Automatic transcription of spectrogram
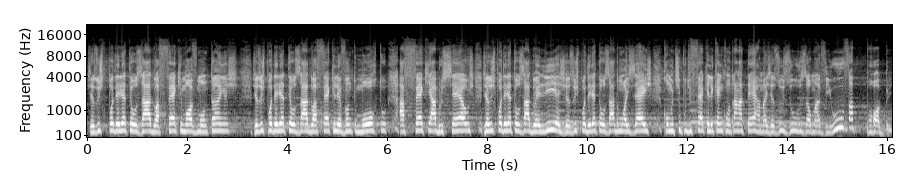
Jesus poderia ter usado a fé que move montanhas. Jesus poderia ter usado a fé que levanta o morto, a fé que abre os céus. Jesus poderia ter usado Elias, Jesus poderia ter usado Moisés como tipo de fé que ele quer encontrar na terra, mas Jesus usa uma viúva pobre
